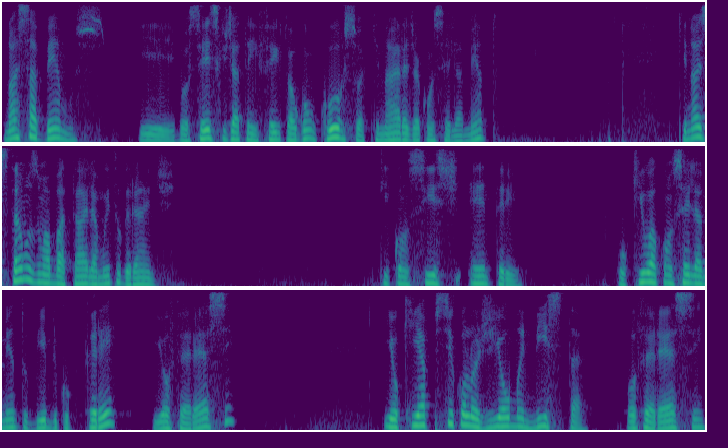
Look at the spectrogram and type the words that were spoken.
Nós sabemos, e vocês que já têm feito algum curso aqui na área de aconselhamento, que nós estamos numa batalha muito grande que consiste entre o que o aconselhamento bíblico crê e oferece e o que a psicologia humanista oferece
